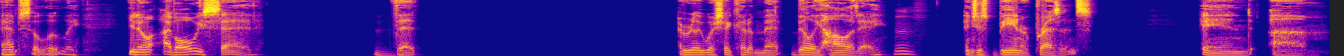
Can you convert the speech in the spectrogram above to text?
Absolutely. You know, I've always said that I really wish I could have met Billie Holiday mm. and just be in her presence. And um,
